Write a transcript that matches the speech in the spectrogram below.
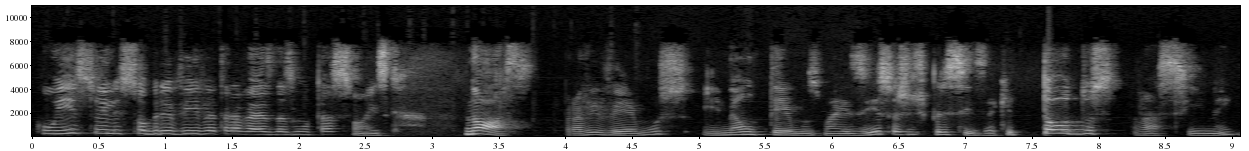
Com isso, ele sobrevive através das mutações. Nós, para vivermos e não termos mais isso, a gente precisa que todos vacinem,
